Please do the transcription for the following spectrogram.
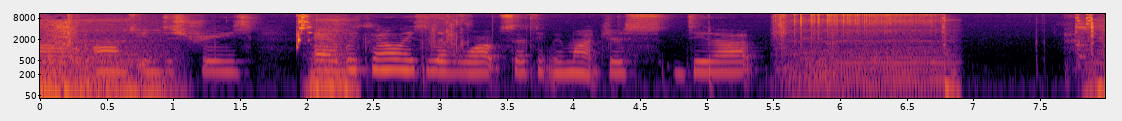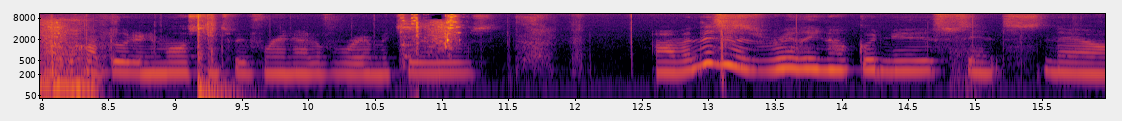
our arms industries and we can always level up. So I think we might just do that. we can't build anymore since we've ran out of rare materials. Um, and this is really not good news since now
